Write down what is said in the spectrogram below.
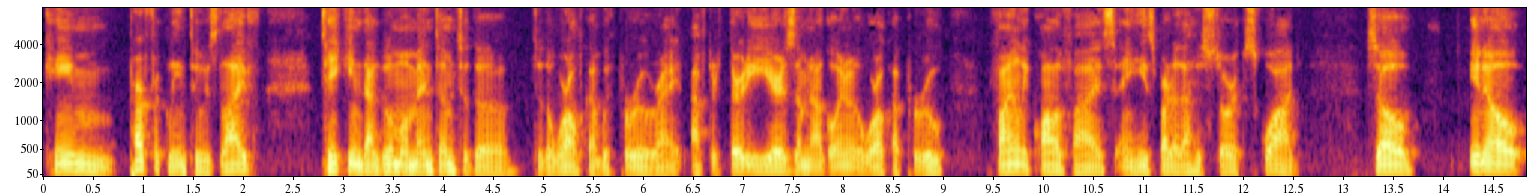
came perfectly into his life, taking that good momentum to the to the World Cup with Peru. Right after 30 years, I'm not going to the World Cup. Peru finally qualifies, and he's part of that historic squad. So, you know,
